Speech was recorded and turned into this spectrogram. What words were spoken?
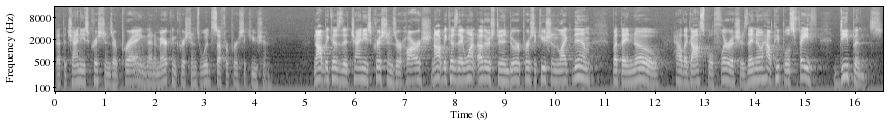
that the Chinese Christians are praying that American Christians would suffer persecution. Not because the Chinese Christians are harsh, not because they want others to endure persecution like them, but they know how the gospel flourishes. They know how people's faith deepens.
